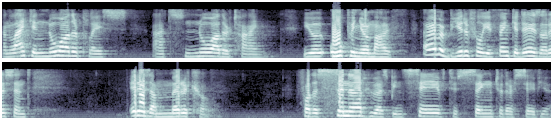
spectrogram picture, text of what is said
And like in no other place, at no other time, you open your mouth, however beautiful you think it is or isn't, it is a miracle for the sinner who has been saved to sing to their Saviour.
